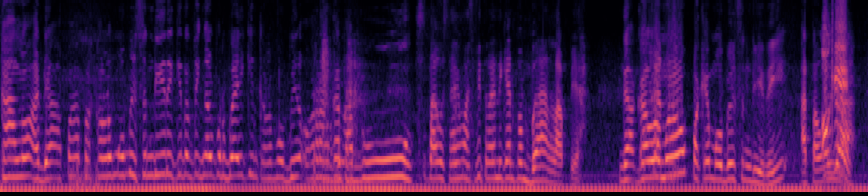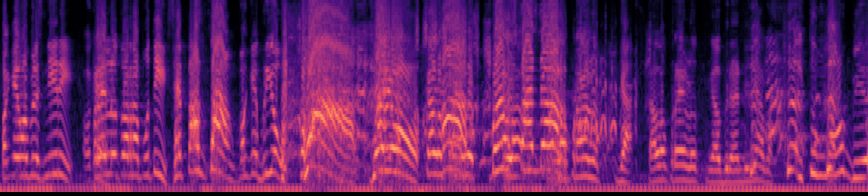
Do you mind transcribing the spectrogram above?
Kalau ada apa-apa, kalau mobil sendiri kita tinggal perbaikin. Kalau mobil orang kan, aduh, Setahu saya Mas Fitra ini kan pembalap ya. nggak. Kalau Bukan- mau pakai mobil sendiri atau Oke, pakai mobil sendiri. Oke. Prelude warna putih. Saya tantang pakai Brio. Wah, Jayo, kalau prelude, bang standar. Kalau prelude, nggak. Kalau prelude nggak beraninya apa? Itu mobil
